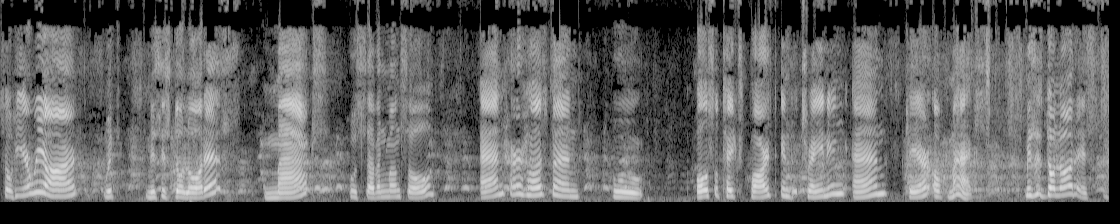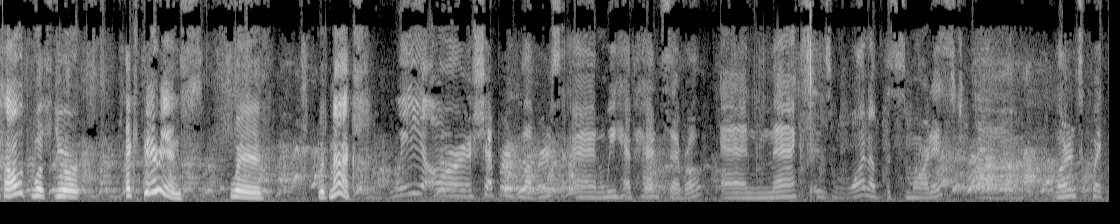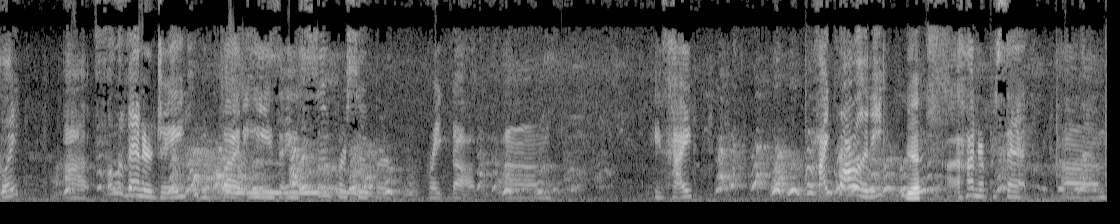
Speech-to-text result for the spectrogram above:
So here we are with Mrs. Dolores, Max, who's seven months old, and her husband, who also takes part in the training and care of Max. Mrs. Dolores, how was your experience with with Max? We are shepherd lovers and we have had several and Max is one of the smartest, uh, learns quickly, uh, full of energy, but he's a super, super great dog. Um, he's high, high quality, Yes. a hundred percent, um,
